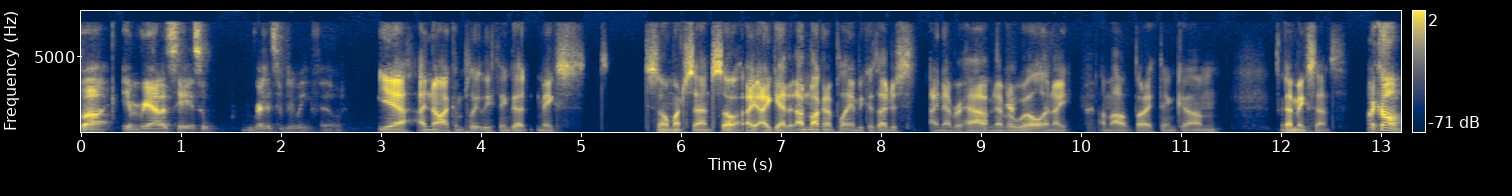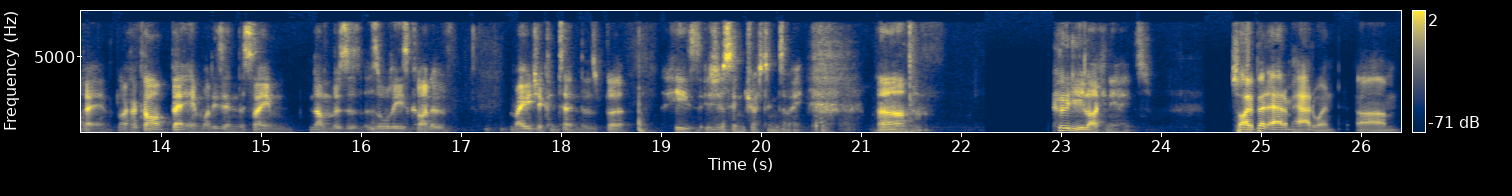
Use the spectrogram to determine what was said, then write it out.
But in reality, it's a relatively weak field. yeah, I know I completely think that makes so much sense. So I, I get it. I'm not gonna play him because I just I never have, never will, and I I'm out. But I think um that makes sense. I can't bet him. Like I can't bet him when he's in the same numbers as, as all these kind of major contenders. But he's he's just interesting to me. Um, who do you like in the eights? So I bet Adam Hadwin. Um,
